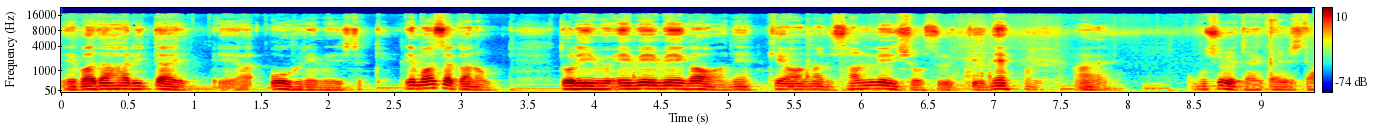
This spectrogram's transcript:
えーバダハリ対、えーオーフレームでしたっけ。でまさかのドリーム MMA 側はね K1 側に3連勝するっていうね、はい。面白い大会でした、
